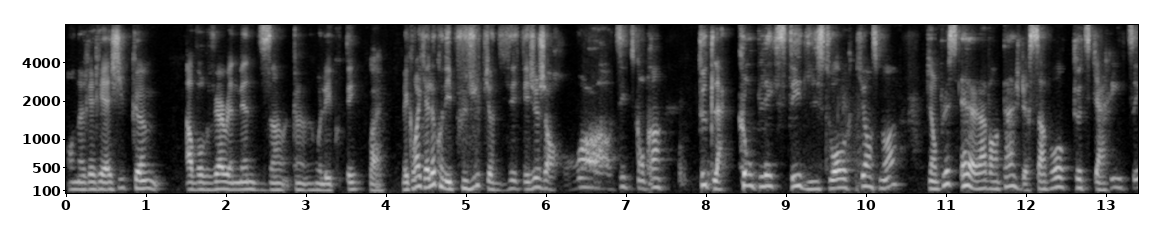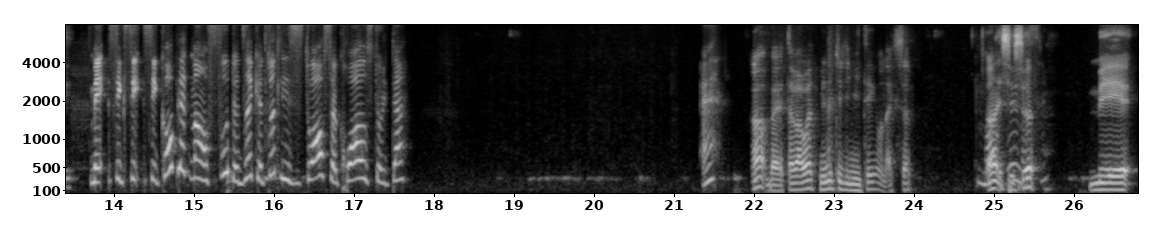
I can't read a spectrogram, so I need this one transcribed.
on aurait réagi comme avoir vu Iron Man dix ans quand on l'a écouté. Ouais. Mais comment qu'il y a là qu'on est plus vieux, puis on disait, t'es juste genre, wow, tu sais, tu comprends toute la complexité de l'histoire qu'il y a en ce moment. Puis en plus, elle a l'avantage de savoir tout ce qui arrive, tu sais. Mais c'est que c'est- c'est complètement fou de dire que toutes les histoires se croisent tout le temps. Ah, ben, tabarouette, minute illimitée, on accepte. Ouais, Dieu, c'est ça. Mais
